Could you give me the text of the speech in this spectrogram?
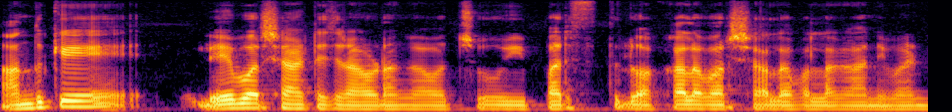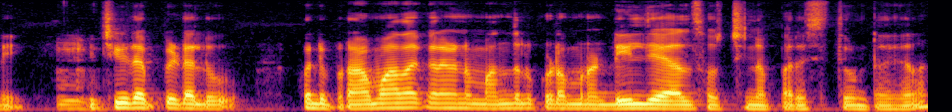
అందుకే లేబర్ షార్టేజ్ రావడం కావచ్చు ఈ పరిస్థితులు అకాల వర్షాల వల్ల కానివ్వండి ఈ చీడపీడలు కొన్ని ప్రమాదకరమైన మందులు కూడా మనం డీల్ చేయాల్సి వచ్చిన పరిస్థితి ఉంటుంది కదా.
